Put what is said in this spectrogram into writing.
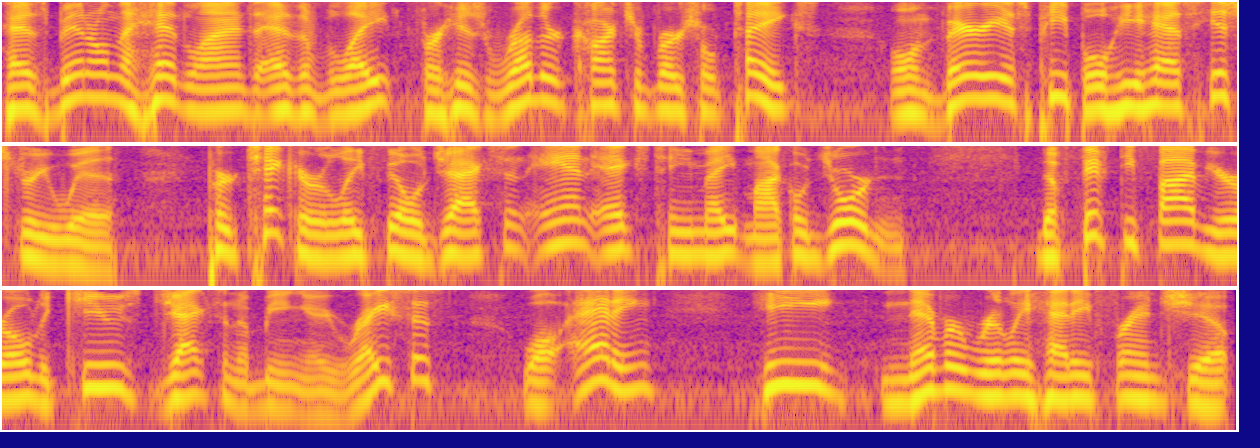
has been on the headlines as of late for his rather controversial takes on various people he has history with, particularly Phil Jackson and ex teammate Michael Jordan. The 55 year old accused Jackson of being a racist while adding he never really had a friendship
